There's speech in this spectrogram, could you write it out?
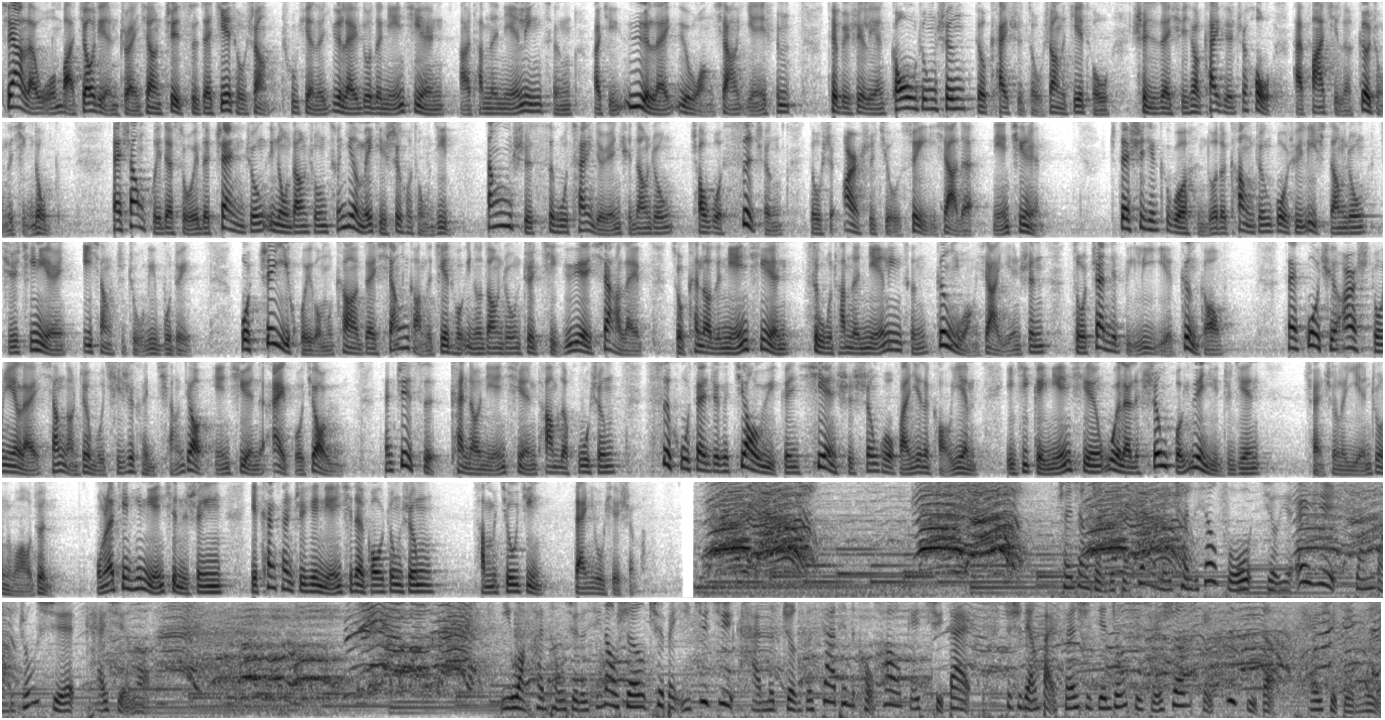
接下来，我们把焦点转向这次在街头上出现了越来越多的年轻人啊，他们的年龄层而且越来越往下延伸，特别是连高中生都开始走上了街头，甚至在学校开学之后还发起了各种的行动。在上回的所谓的战中运动当中，曾经有媒体事后统计，当时似乎参与的人群当中，超过四成都是二十九岁以下的年轻人。在世界各国很多的抗争过去历史当中，其实青年人一向是主力部队。不过这一回，我们看到在香港的街头运动当中，这几个月下来所看到的年轻人，似乎他们的年龄层更往下延伸，所占的比例也更高。在过去二十多年来，香港政府其实很强调年轻人的爱国教育，但这次看到年轻人他们的呼声，似乎在这个教育跟现实生活环境的考验，以及给年轻人未来的生活愿景之间，产生了严重的矛盾。我们来听听年轻人的声音，也看看这些年轻的高中生。他们究竟担忧些什么？加油！加油！穿上整个暑假没穿的校服，九月二日，香港的中学开学了。以往和同学的嬉闹声，却被一句句喊了整个夏天的口号给取代。这是两百三十间中学学生给自己的开学典礼。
